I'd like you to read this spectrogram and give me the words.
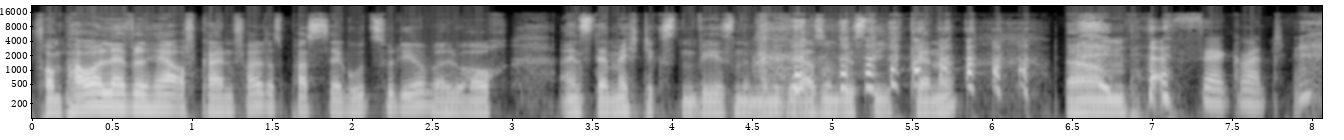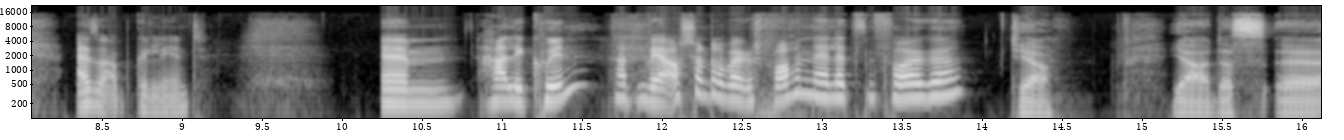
vom Power Level her auf keinen Fall. Das passt sehr gut zu dir, weil du auch eins der mächtigsten Wesen im Universum bist, die ich kenne. Ähm, Das ist ja Quatsch. Also abgelehnt. Ähm, Harley Quinn, hatten wir auch schon drüber gesprochen in der letzten Folge. tja, ja, das äh,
